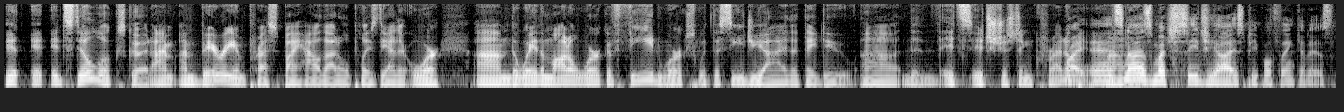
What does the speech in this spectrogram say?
It, it, it still looks good. I'm I'm very impressed by how that all plays together, or um, the way the model work of Theed works with the CGI that they do. Uh, it's it's just incredible. Right, and it's Um, not as much CGI as people think it is.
